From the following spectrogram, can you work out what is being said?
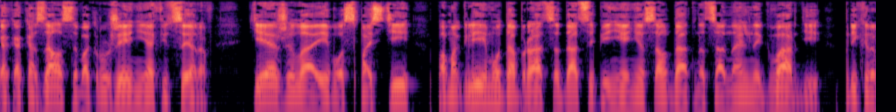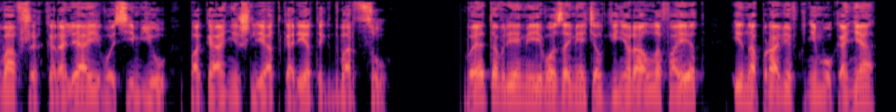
как оказался в окружении офицеров. Те, желая его спасти, помогли ему добраться до оцепенения солдат Национальной гвардии, прикрывавших короля и его семью, пока они шли от кареты к дворцу. В это время его заметил генерал Лафайет и, направив к нему коня,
